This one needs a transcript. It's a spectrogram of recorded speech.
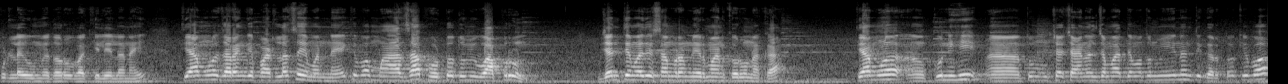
कुठलाही उमेदवार उभा केलेला नाही. त्यामुळं जरांगे पाटलाचं हे म्हणणं आहे की बा माझा फोटो तुम्ही वापरून जनतेमध्ये संभ्रम निर्माण करू नका. त्यामुळं कुणीही तुमच्या चॅनलच्या माध्यमातून मी विनंती करतो की बा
